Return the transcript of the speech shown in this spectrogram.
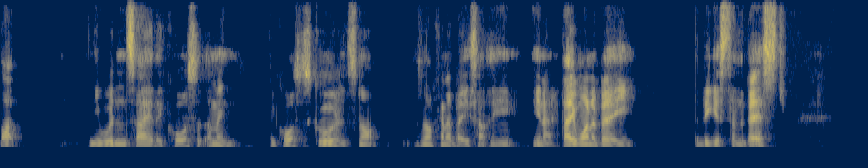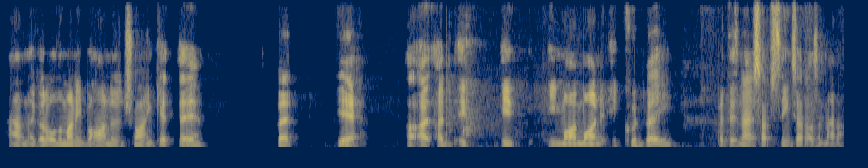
like you wouldn't say the course. I mean, the course is good. It's not. It's not going to be something. You know, they want to be the biggest and the best. Um, they've got all the money behind it to try and get there. But yeah, I, I it, it in my mind it could be, but there's no such thing, so it doesn't matter.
